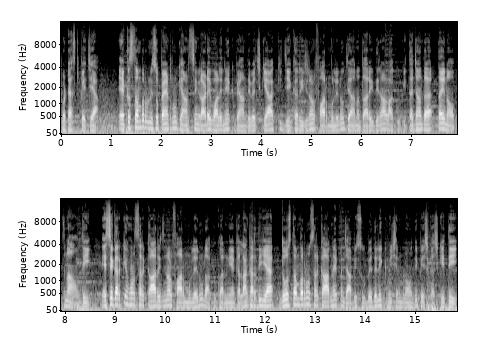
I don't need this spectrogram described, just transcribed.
ਪ੍ਰੋਟੈਸਟ ਭੇਜਿਆ। 1 ਸਤੰਬਰ 1965 ਨੂੰ ਗਿਆਨ ਸਿੰਘ ਰਾੜੇਵਾਲੇ ਨੇ ਇੱਕ ਬਿਆਨ ਦੇ ਵਿੱਚ ਕਿਹਾ ਕਿ ਜੇਕਰ ਰੀਜਨਲ ਫਾਰਮੂਲੇ ਨੂੰ ਦਿਆਨਤਦਾਰੀ ਦੇ ਨਾਲ ਲਾਗੂ ਕੀਤਾ ਜਾਂਦਾ ਤਾਂ ਇਹ ਨੌਬਤ ਨਾ ਆਉਂਦੀ। ਇਸੇ ਕਰਕੇ ਹੁਣ ਸਰਕਾਰ ਰੀਜਨਲ ਫਾਰਮੂਲੇ ਨੂੰ ਲਾਗੂ ਕਰਨ ਦੀਆਂ ਗੱਲਾਂ ਕਰਦੀ ਹੈ। 2 ਸਤੰਬਰ ਨੂੰ ਸਰਕਾਰ ਨੇ ਪੰਜਾਬੀ ਸੂਬੇ ਦੇ ਲਈ ਕਮਿਸ਼ਨ ਬਣਾਉਣ ਦੀ ਪੇਸ਼ਕਸ਼ ਕੀਤੀ।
